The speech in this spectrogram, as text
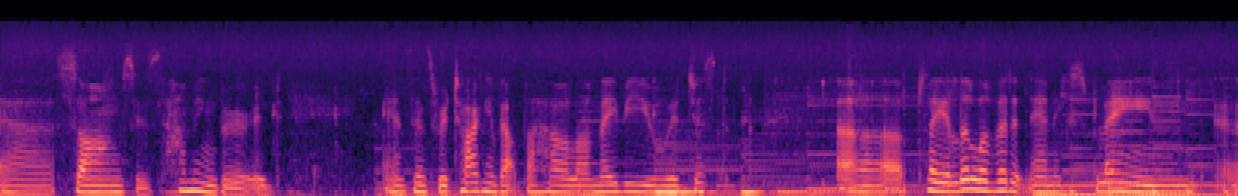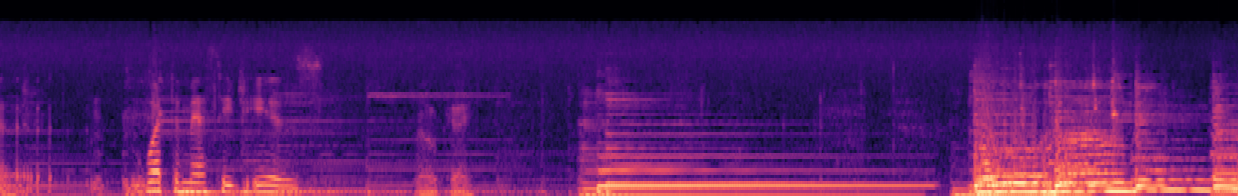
uh, songs is Hummingbird. And since we're talking about Baha'u'llah, maybe you would just uh, play a little of it and explain uh, what the message is. Okay. Oh,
